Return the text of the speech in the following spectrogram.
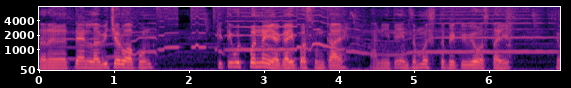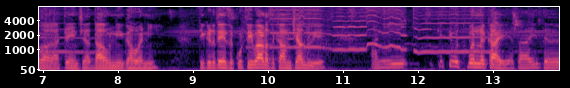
तर त्यांना विचारू आपण किती उत्पन्न आहे या गाईपासून काय आणि त्यांचं मस्तपैकी व्यवस्था आहे. हे बघा त्यांच्या दावणी गव्हाणी तिकडे त्यांचं कुठी वाढाचं काम चालू आहे. आणि किती उत्पन्न काय आहे? आता इथं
